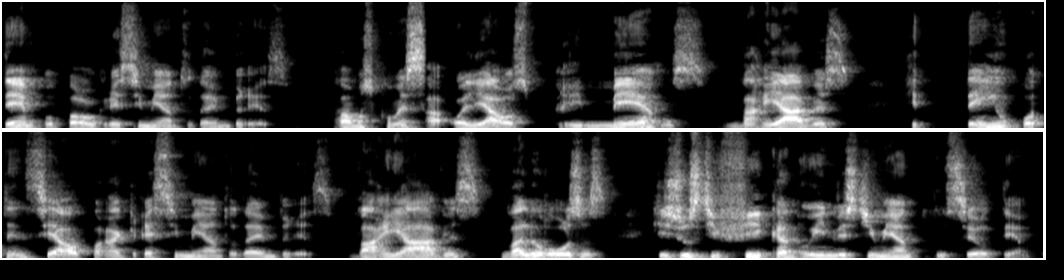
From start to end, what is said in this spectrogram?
tempo para o crescimento da empresa. Vamos começar a olhar os primeiros variáveis que têm o potencial para crescimento da empresa. Variáveis valorosas que justificam o investimento do seu tempo.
